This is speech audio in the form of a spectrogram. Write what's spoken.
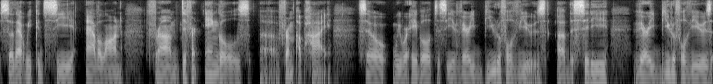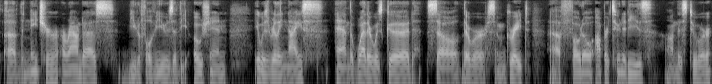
so that we could see Avalon from different angles uh, from up high. So we were able to see very beautiful views of the city, very beautiful views of the nature around us, beautiful views of the ocean. It was really nice and the weather was good. So there were some great uh, photo opportunities on this tour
